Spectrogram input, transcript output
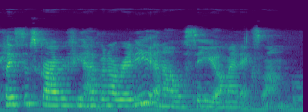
Please subscribe if you haven't already and I will see you on my next one.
